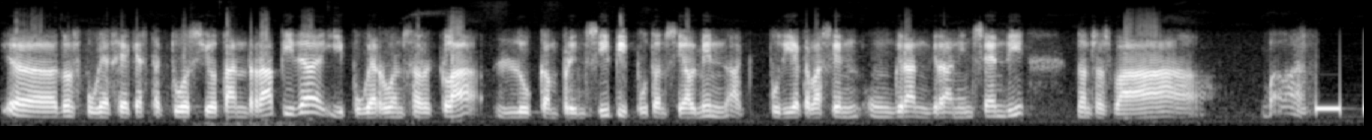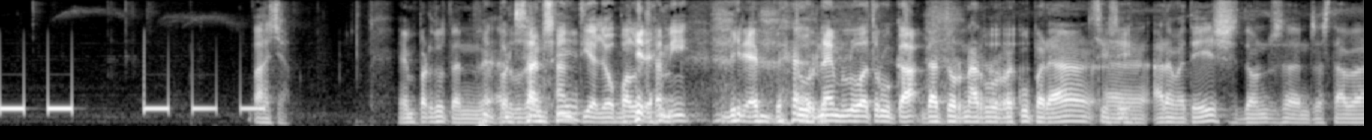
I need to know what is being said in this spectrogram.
eh, doncs poder fer aquesta actuació tan ràpida i poder-ho encerclar, el que en principi potencialment podia acabar sent un gran, gran incendi, doncs es va... va... Vaja hem perdut en, hem perdut en, en Santi allò pel mirem, camí. Mirem Tornem-lo a trucar. De tornar-lo a recuperar. Sí, sí. Eh, ara mateix doncs, ens, estava,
